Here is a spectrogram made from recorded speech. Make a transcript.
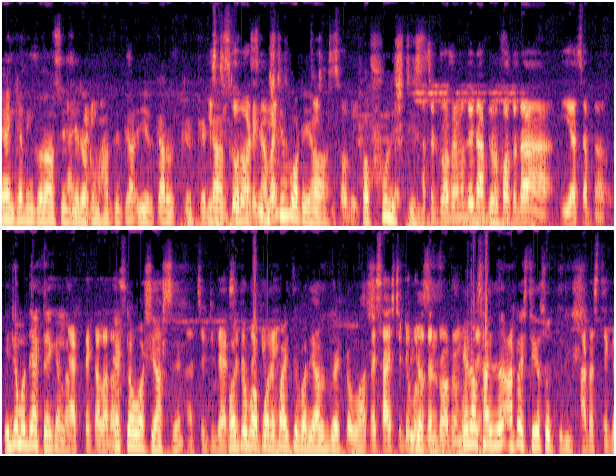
অ্যাঙ্কারিং করা আছে। যেরকম হাতে কারও কাজ করা আছে। স্টিচ বটে হ্যাঁ। সব ফুল স্টিচ আচ্ছা ড্রপের মধ্যে এটা আপনার কতটা ই আছে আপনার? এটার মধ্যে একটাই কালার একটা কালার আছে। একটা ওয়াশি আসছে। আচ্ছা এটি ব্যাক হয়তো বা পরে পাইতে পারি আর দু একটা ওয়াশ ভাই সাইজটা একটু ঠিক বলে আছে। দেন ড্রপের এটা সাইজ আঠাশ থেকে ছত্রিশ। 28 থেকে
